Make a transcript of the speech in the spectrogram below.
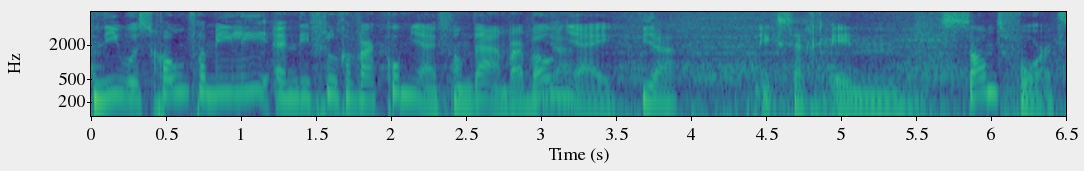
nieuwe schoonfamilie. En die vroegen, waar kom jij vandaan? Waar woon Ja. jij? Ja. Ik zeg in Zandvoort.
